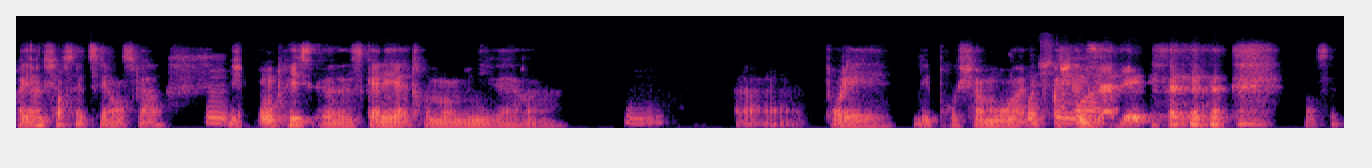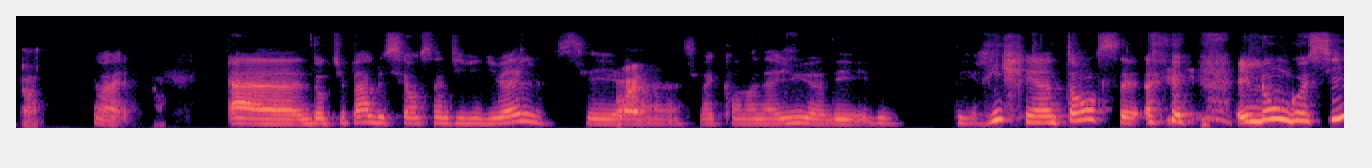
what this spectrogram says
rien que sur cette séance-là, mm. j'ai compris ce qu'allait être mon univers. Euh, pour les, prochains mois, les, prochaines années. On ne sait pas. Ouais. Euh, donc, tu parles de séances individuelles. C'est euh, vrai qu'on en a eu des, riches et intenses et longues aussi,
